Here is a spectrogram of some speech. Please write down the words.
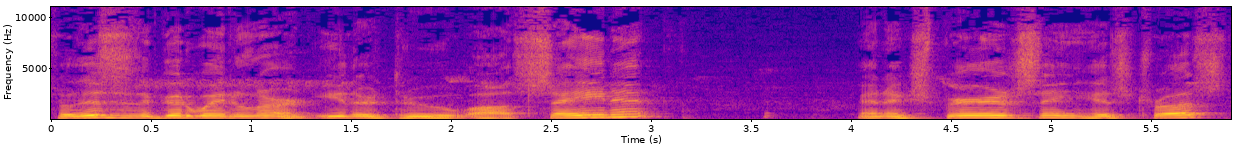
so this is a good way to learn, either through uh, saying it and experiencing His trust,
